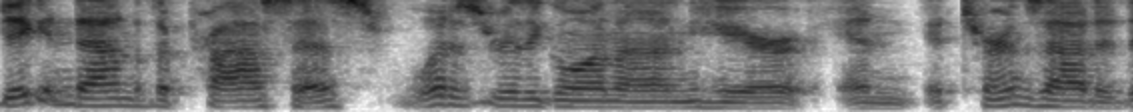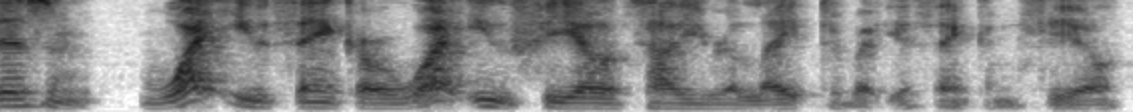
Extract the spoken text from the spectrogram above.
digging down to the process what is really going on here? And it turns out it isn't what you think or what you feel it's how you relate to what you think and feel.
